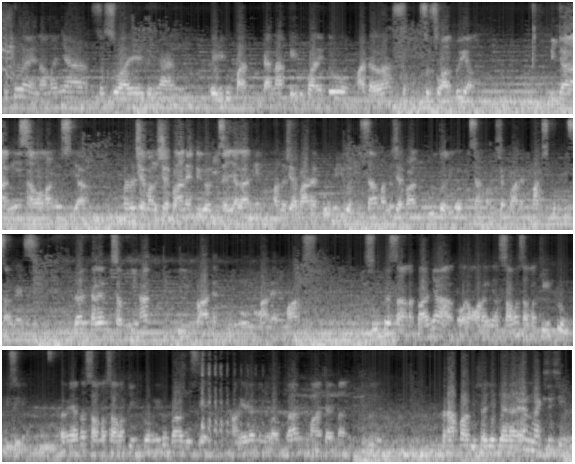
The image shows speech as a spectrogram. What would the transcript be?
Itulah yang namanya sesuai dengan kehidupan. Karena kehidupan itu adalah se- sesuatu yang dijalani sama manusia. Manusia-manusia planet juga bisa jalanin manusia planet bumi juga bisa manusia planet Pluto juga bisa manusia planet Mars pun bisa guys. Dan kalian bisa melihat di planet bumi planet Mars sudah sangat banyak orang-orang yang sama-sama kimplung di sini. Ternyata sama-sama kimplung itu bagus ya akhirnya menyebabkan kemacetan. itu kenapa bisa jadi ada NMAX di sini?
